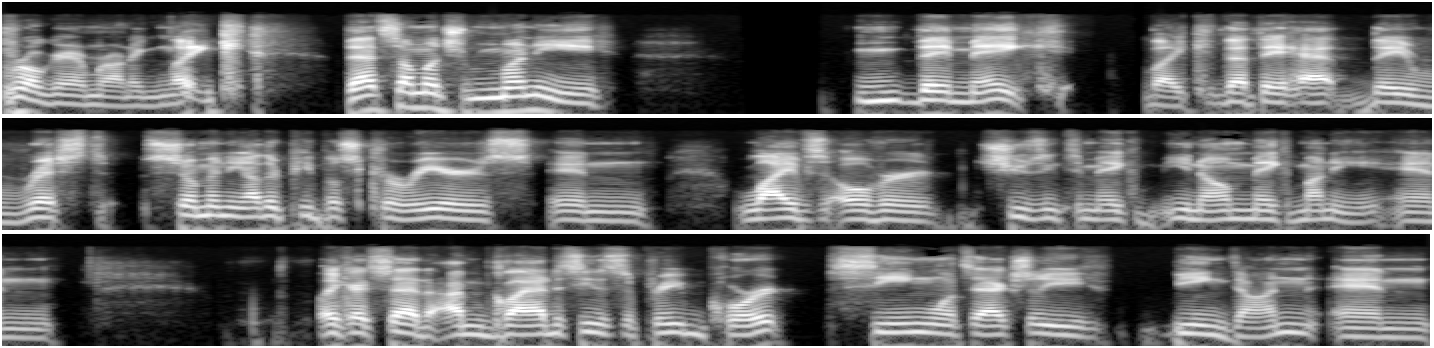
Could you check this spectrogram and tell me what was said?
program running. Like that's how much money they make like that they had they risked so many other people's careers and lives over choosing to make you know make money and like I said, I'm glad to see the Supreme Court seeing what's actually being done, and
